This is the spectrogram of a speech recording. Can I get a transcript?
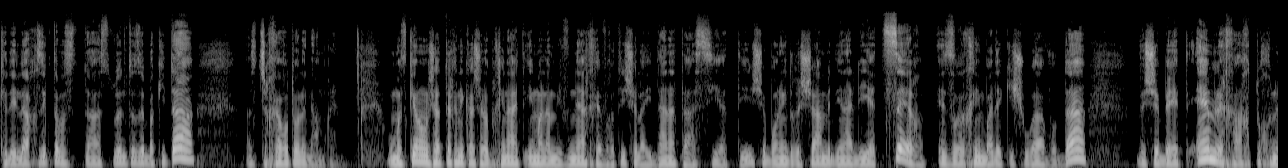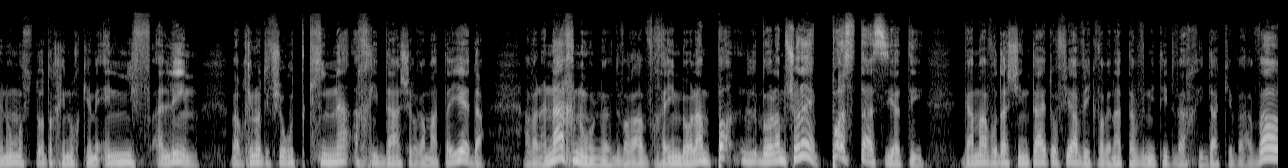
כדי להחזיק את הסטודנט הזה בכיתה, אז תשחרר אותו לגמרי. הוא מזכיר לנו שהטכניקה של הבחינה התאימה למבנה החברתי של העידן התעשייתי, שבו נדרשה המדינה לייצר אזרחים בעלי כישורי עבודה, ושבהתאם לכך תוכננו מוסדות החינוך כמעין מפעלים, והבחינות אפשרו תקינה אחידה של רמת הידע. אבל אנחנו, לדבריו, חיים בעולם, פו, בעולם שונה, פוסט-תעשייתי. גם העבודה שינתה את אופייה והיא כבר אינה תבניתית ואחידה כבעבר,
